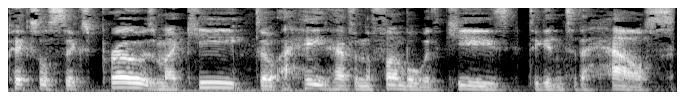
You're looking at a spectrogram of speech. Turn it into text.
Pixel 6 Pro is my key, so I hate having to fumble with keys to get into the house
